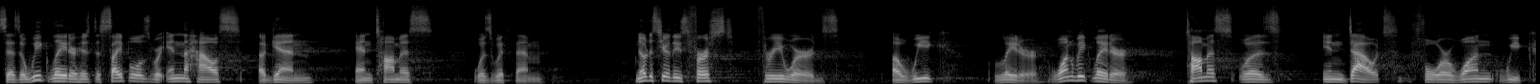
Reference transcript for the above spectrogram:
says, A week later, his disciples were in the house again, and Thomas was with them. Notice here these first three words a week later. One week later, Thomas was in doubt for one week.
